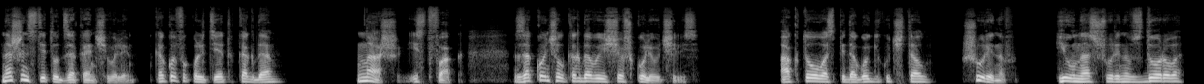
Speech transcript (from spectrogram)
«Наш институт заканчивали. Какой факультет? Когда?» «Наш, истфак. Закончил, когда вы еще в школе учились». «А кто у вас педагогику читал?» «Шуринов». «И у нас Шуринов. Здорово.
